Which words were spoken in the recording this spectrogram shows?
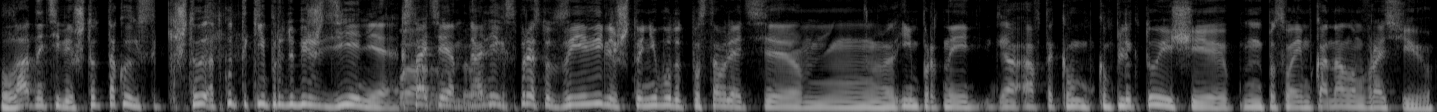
Ладно тебе, что такое, что, откуда такие предубеждения? Кстати, Алиэкспресс тут заявили, что не будут поставлять э, импортные автокомплектующие по своим каналам в Россию.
